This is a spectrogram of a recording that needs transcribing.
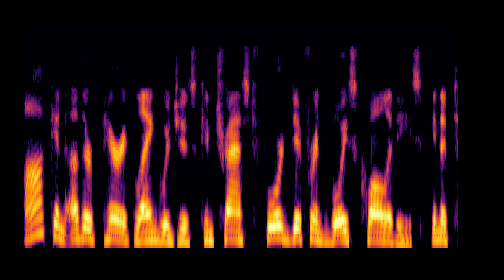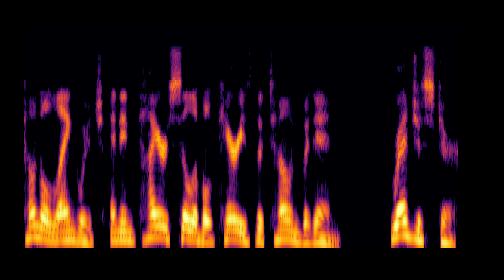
Ak and other Pearic languages contrast four different voice qualities. In a tonal language, an entire syllable carries the tone but in register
